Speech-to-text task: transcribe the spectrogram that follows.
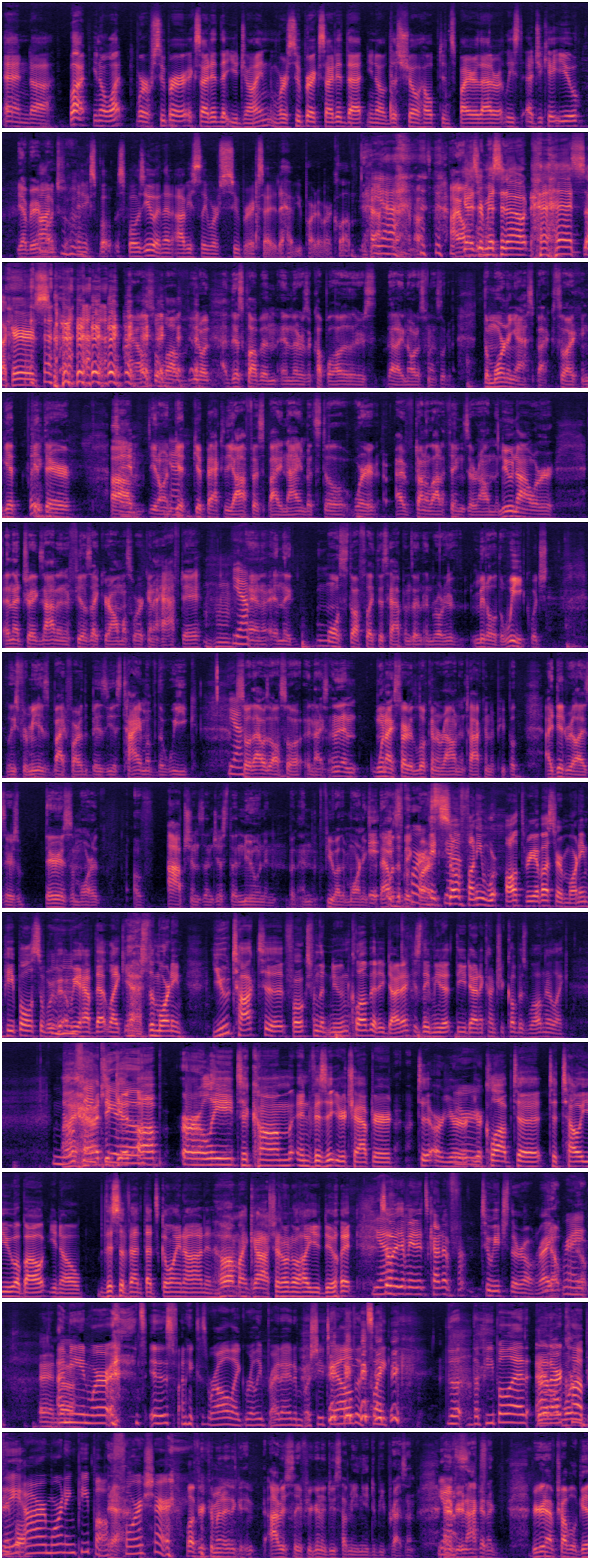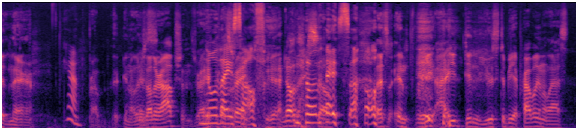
and uh, but you know what? We're super excited that you joined. We're super excited that you know this show helped inspire that, or at least educate you Yeah, very on- much so. and expo- expose you. And then obviously we're super excited to have you part of our club. Yeah. no, it's- I You guys also- are missing out, suckers. I also love, you know, this club, and, and there's a couple others that I noticed when I was looking. The morning aspect, so I can get get there, um, you know, and Yeah. get get back to the office by nine, but still, where I've done a lot of things around the noon hour, and that drags on, and it feels like you're almost working a half day. Yeah. And and the most stuff like this happens in, in Rotary middle of the week, which at least for me is by far the busiest time of the week. Yeah. So that was also a nice. And, and when I started looking around and talking to people, I did realize there's there is a more of options than just the noon and but and a few other mornings. But that was a It's- big course. part. It's Yeah. so funny. We're all three of us are morning people, so we Mm-hmm. we have that like yes, the morning. You talk to folks from the noon club at Edina because they meet at the Edina Country Club as well, and they're like, No, I had to you. get up early to come and visit your chapter to or your Your- your club to to tell you about you know this event that's going on and oh my gosh, I don't know how you do it. Yeah. So I mean, it's kind of for- to each their own, right? Yep, Right. yep. And I uh, mean, we're it's, it is funny because we're all like really bright eyed and bushy tailed. It's like the the people at, at our morning club, they are morning people Yeah. for sure. Well, if you're committed, obviously, if you're going to do something, you need to be present. And if you're not going to, if you're going to have trouble getting there, Yeah. probably, you know, there's other options, right? Know That's right. thyself. Yeah. know Know thyself. thyself. That's and for me, I didn't used to be. I probably in the last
